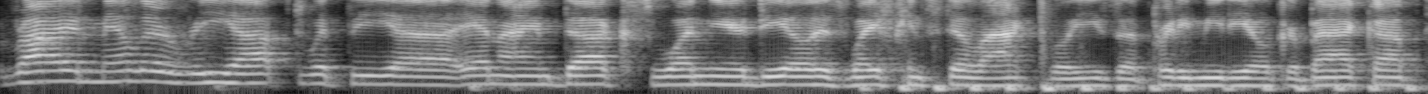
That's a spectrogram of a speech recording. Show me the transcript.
Ryan Miller re upped with the uh, Anaheim Ducks one year deal. His wife can still act. Well, he's a pretty mediocre backup.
